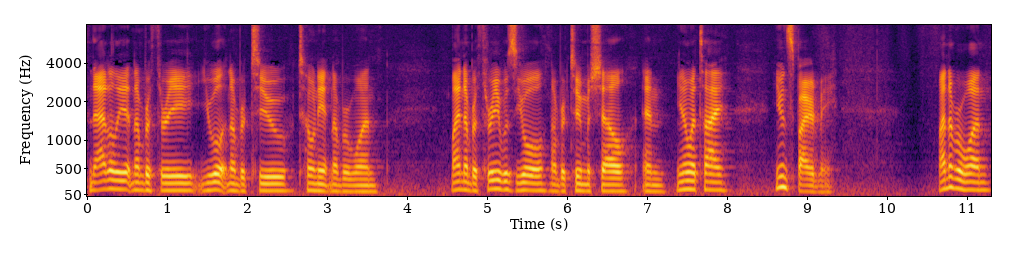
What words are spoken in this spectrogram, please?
Natalie at number three, Yul at number two, Tony at number one. My number three was Yul, number two, Michelle. And you know what, Ty? You inspired me. My number one,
